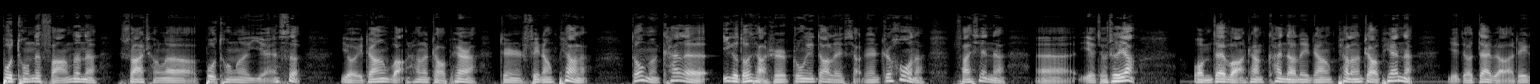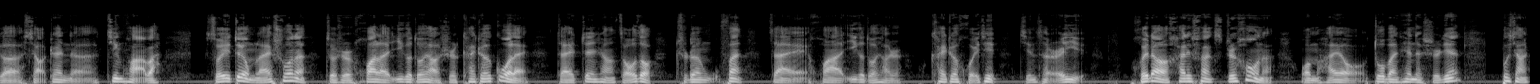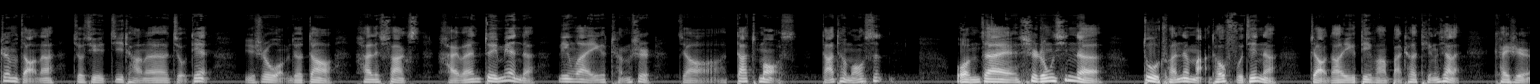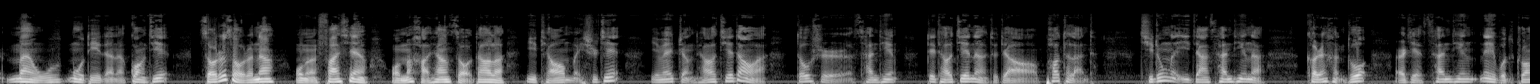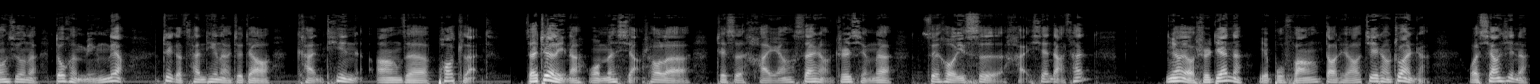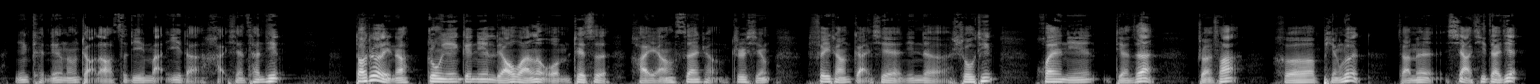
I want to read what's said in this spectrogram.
不同的房子呢刷成了不同的颜色，有一张网上的照片啊，真是非常漂亮。等我们开了一个多小时，终于到了小镇之后呢，发现呢，呃，也就这样。我们在网上看到那张漂亮照片呢，也就代表了这个小镇的精华吧。所以对我们来说呢，就是花了一个多小时开车过来，在镇上走走，吃顿午饭，再花一个多小时开车回去，仅此而已。回到 Halifax 之后呢，我们还有多半天的时间，不想这么早呢就去机场的酒店，于是我们就到 Halifax 海湾对面的另外一个城市，叫 Dartmouth 达特茅斯。我们在市中心的。渡船的码头附近呢，找到一个地方把车停下来，开始漫无目的的呢逛街。走着走着呢，我们发现我们好像走到了一条美食街，因为整条街道啊都是餐厅。这条街呢就叫 Portland，其中的一家餐厅呢客人很多，而且餐厅内部的装修呢都很明亮。这个餐厅呢就叫 Canteen on the Portland。在这里呢，我们享受了这次海洋三赏之行的。最后一次海鲜大餐，您要有时间呢，也不妨到这条街上转转。我相信呢，您肯定能找到自己满意的海鲜餐厅。到这里呢，终于跟您聊完了我们这次海洋三省之行，非常感谢您的收听。欢迎您点赞、转发和评论。咱们下期再见。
